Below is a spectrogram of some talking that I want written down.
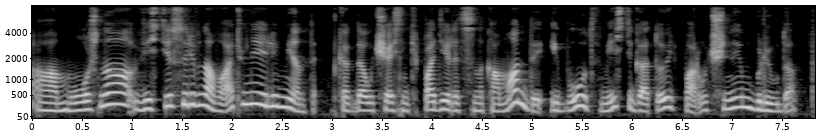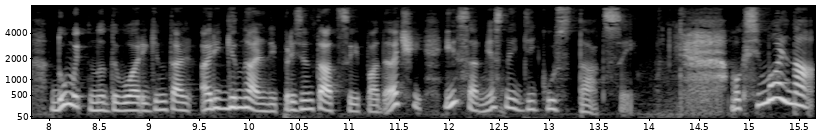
А можно ввести соревновательные элементы, когда участники поделятся на команды и будут вместе готовить порученные им блюда, думать над его оригиналь... оригинальной презентацией и подачей и совместной дегустацией. Максимально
